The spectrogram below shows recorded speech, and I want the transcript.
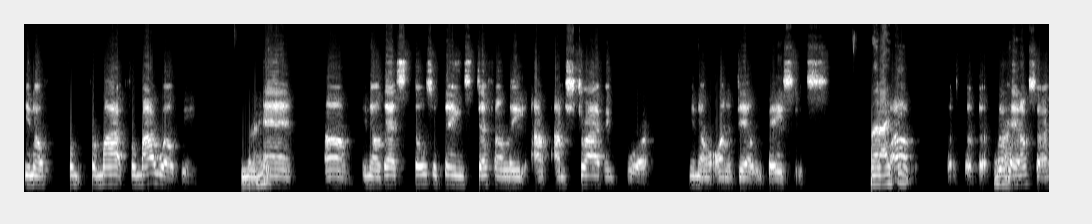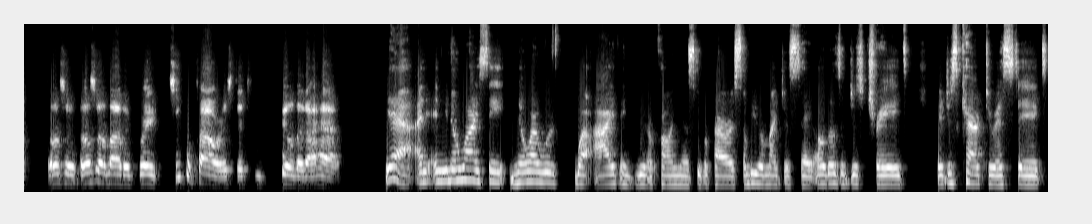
You know, for, for my for my well being, Right. and um, you know, that's those are things definitely I'm, I'm striving for. You know, on a daily basis. but I think Wow. Go Right. ahead. I'm sorry. Those are those are a lot of great superpowers that you feel that I have. Yeah, and, and you know why I say you know why we're well, I think we are calling them superpowers. Some people might just say, oh, those are just traits, they're just characteristics.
